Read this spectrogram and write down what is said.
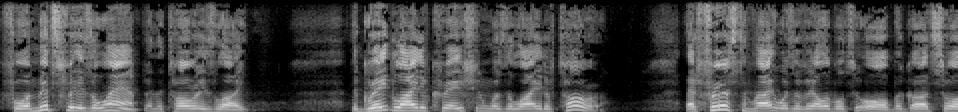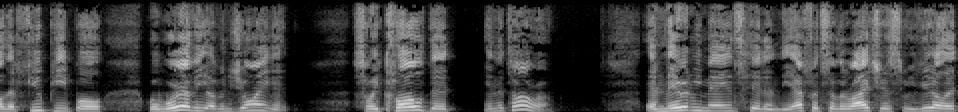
for a mitzvah is a lamp and the Torah is light. The great light of creation was the light of Torah. At first, the light was available to all, but God saw that few people were worthy of enjoying it. So he clothed it in the Torah. And there it remains hidden. The efforts of the righteous reveal it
